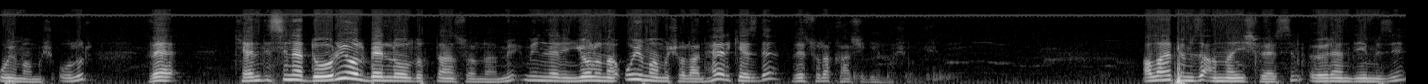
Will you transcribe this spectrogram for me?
Uymamış olur. Ve kendisine doğru yol belli olduktan sonra müminlerin yoluna uymamış olan herkes de Resul'a karşı gelmiş olur. Allah hepimize anlayış versin. Öğrendiğimizi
